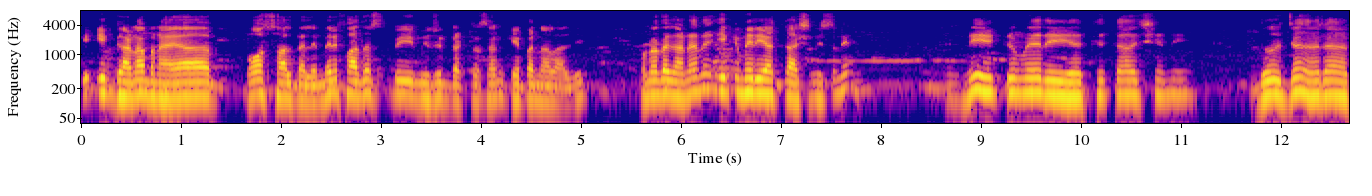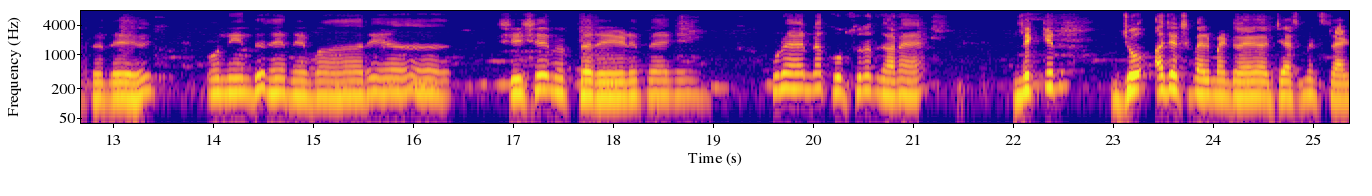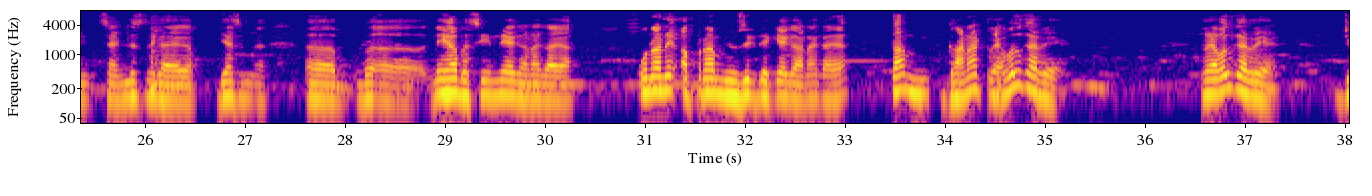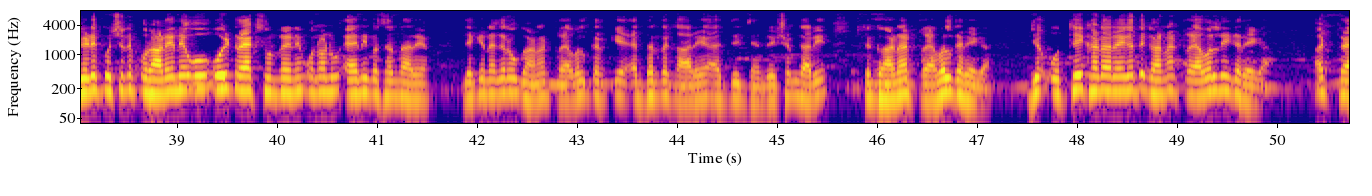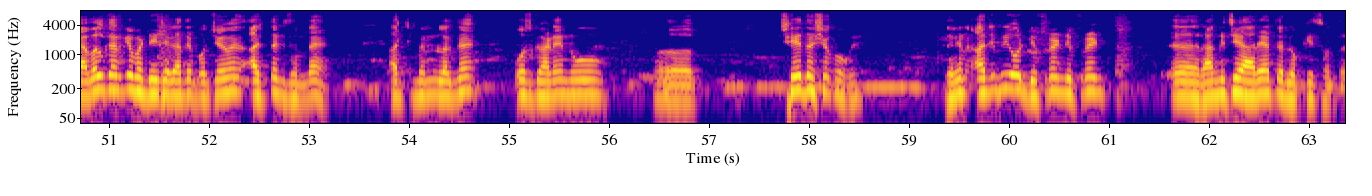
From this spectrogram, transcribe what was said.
ਕਿ ਇੱਕ ਗਾਣਾ ਬਣਾਇਆ ਬਹੁਤ ਸਾਲ ਪਹਿਲੇ। ਮੇਰੇ ਫਾਦਰ ਵੀ 뮤직 ਡਾਇਰੈਕਟਰ ਸਨ ਕੇ ਪੰਨਾ ਜੀ। ਉਹਨਾਂ ਦਾ ਗਾਣਾ ਨੇ ਇੱਕ ਮੇਰੀ ਅੱਖ ਕਾਸ਼ਨੀ ਸੁਣੇ ਇੱਕ ਮੇਰੀ ਅੱਖ ਕਾਸ਼ਨੀ ਦੂਜਾ ਰਾਤ ਦੇ ਉਹ ਨੀਂਦਰੇ ਨੇ ਮਾਰਿਆ। ਸ਼ੀਸ਼ੇ ਨੂੰ ਤਰੇੜ ਪੈ ਗਈ। ਹੁਣ ਇੰਨਾ ਖੂਬਸੂਰਤ ਗਾਣਾ ਹੈ ਲੇਕਿਨ ਜੋ ਅੱਜ ਐਕਸਪੈਰੀਮੈਂਟ ਹੋਇਆ ਜੈਸਮਿਨ ਸੈਂਡ ਸੈਂਡਲਸ ਨੇ ਗਾਇਆ ਜੈਸਮ ਅਹ, ਨੇਹਾ ਭਸੀਨ ਨੇ ਇਹ ਗਾਣਾ ਗਾਇਆ। ਉਹਨਾਂ ਨੇ ਆਪਣਾ 뮤직 ਦੇ ਕੇ ਇਹ ਗਾਣਾ ਗਾਇਆ। ਤਾਂ ਗਾਣਾ ਟਰੈਵਲ ਕਰ ਰਿਹਾ ਹੈ। ਟਰੈਵਲ ਕਰ ਰਿਹਾ ਹੈ। ਜਿਹੜੇ ਕੁਝ ਨੇ ਪੁਰਾਣੇ ਨੇ, ਉਹ, ਉਹੀ ਟਰੈਕ ਸੁਣ ਰਹੇ ਨੇ। ਉਹਨਾਂ ਨੂੰ ਇਹ ਨਹੀਂ ਪਸੰਦ ਆ ਰਿਹਾ। ਲੇਕਿਨ ਅਗਰ ਉਹ ਗਾਣਾ ਟਰੈਵਲ ਕਰਕੇ ਇੱਧਰ ਤੱਕ ਆ ਰਿਹਾ, ਅੱਜ ਦੀ ਜਨਰੇਸ਼ਨ ਗਾ ਰਹੀ ਹੈ, ਤੇ ਗਾਣਾ ਟਰੈਵਲ ਕਰੇਗਾ। ਜੇ ਉੱਥੇ ਹੀ ਖੜਾ ਰਹੇਗਾ, ਤੇ ਗਾਣਾ ਟਰੈਵਲ ਨਹੀਂ ਕਰੇਗਾ। ਅੱਜ ਟਰੈਵਲ ਕਰਕੇ ਵੱਡੀ ਜਗ੍ਹਾ ਤੇ ਪਹੁੰਚੇ ਹੋਏ, ਅੱਜ ਤੱਕ ਜ਼ਿੰਦਾ ਹੈ। ਅੱਜ ਮੈਨੂੰ ਲੱਗਦਾ ਹੈ, ਉਸ ਗਾਣੇ ਨੂੰ 6 ਦਸ਼ਕ ਹੋ ਗਏ। ਲੇਕਿਨ ਅੱਜ ਵੀ ਉਹ ਡਿਫਰੈਂਟ ਡਿਫਰੈਂਟ ਰੰਗ 'ਚ ਆ ਰਿਹਾ ਤੇ ਲੋਕੀ ਸੁਣ ਰਹੇ।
